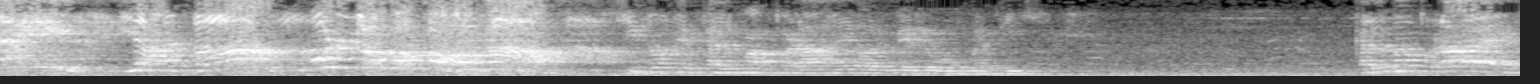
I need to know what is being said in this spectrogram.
نہیں، یہ عذاب ان لوگوں کو ہوگا۔ جنہوں نے کلمہ پڑھا ہے اور میرے امتی کلمہ پڑھا ہے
